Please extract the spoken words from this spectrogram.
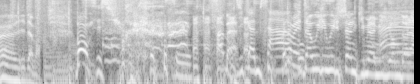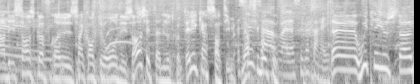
hein, évidemment. Bon, C'est sûr. c'est ah ben. dit comme ça. Mais non, mais bon. t'as Willie Wilson qui met un million de dollars d'essence, qu'offre euh, 50 euros d'essence, et t'as de l'autre côté les 15 centimes. C'est Merci ça, beaucoup. Voilà, c'est pas pareil. Euh, Whitney Houston,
